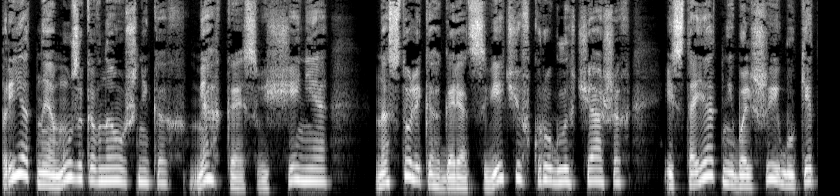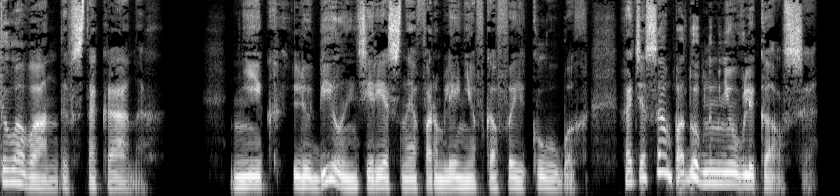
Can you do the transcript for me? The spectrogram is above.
Приятная музыка в наушниках, мягкое освещение, на столиках горят свечи в круглых чашах — и стоят небольшие букеты лаванды в стаканах. Ник любил интересное оформление в кафе и клубах, хотя сам подобным не увлекался.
